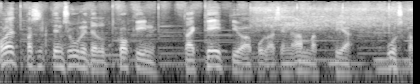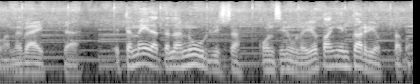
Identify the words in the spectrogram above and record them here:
Oletpa sitten suunnitellut kokin tai keittiöapulaisen ammattia, uskallamme väittää, että meillä tällä Nurdissa on sinulle jotakin tarjottavaa.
